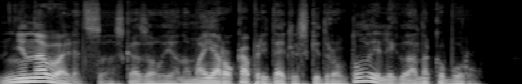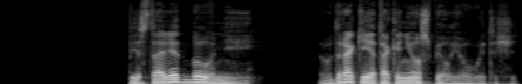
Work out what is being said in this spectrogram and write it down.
«Не навалится», — сказал я, но моя рука предательски дрогнула и легла на кобуру. Пистолет был в ней. В драке я так и не успел его вытащить.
